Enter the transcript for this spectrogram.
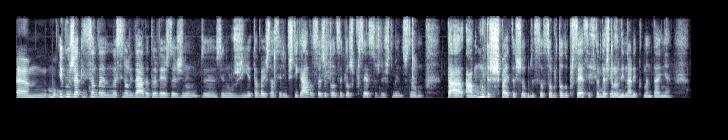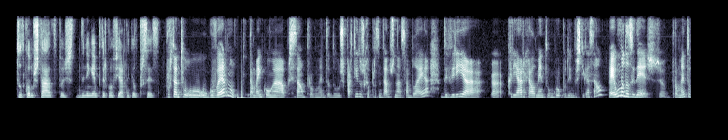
Um, e cuja aquisição da nacionalidade através da, genealogia também está a ser investigada, ou seja, todos aqueles processos neste momento estão Tá, há, há, muitas suspeitas sobre, sobre todo o processo e, portanto, sim, é sim, extraordinário sim. que mantenha tudo como está, depois de ninguém poder confiar naquele processo. Portanto, o, o governo, também com a pressão, provavelmente, dos partidos representados na Assembleia, deveria uh, criar realmente um grupo de investigação. É uma das ideias. Provavelmente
